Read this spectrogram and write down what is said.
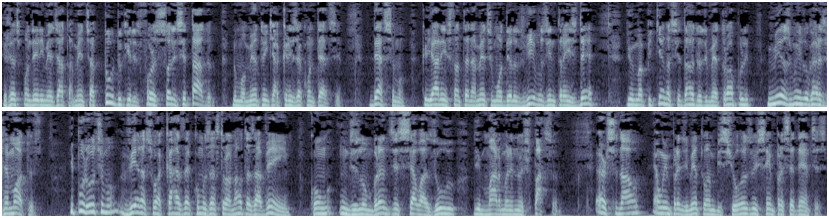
e responder imediatamente a tudo que lhe for solicitado no momento em que a crise acontece. Décimo, criar instantaneamente modelos vivos em 3D de uma pequena cidade ou de metrópole, mesmo em lugares remotos. E por último, ver a sua casa como os astronautas a veem, com um deslumbrante céu azul de mármore no espaço. Earthnow é um empreendimento ambicioso e sem precedentes,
